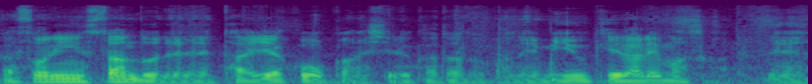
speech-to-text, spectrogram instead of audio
ガソリンスタンドでねタイヤ交換してる方とかね見受けられますからね。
